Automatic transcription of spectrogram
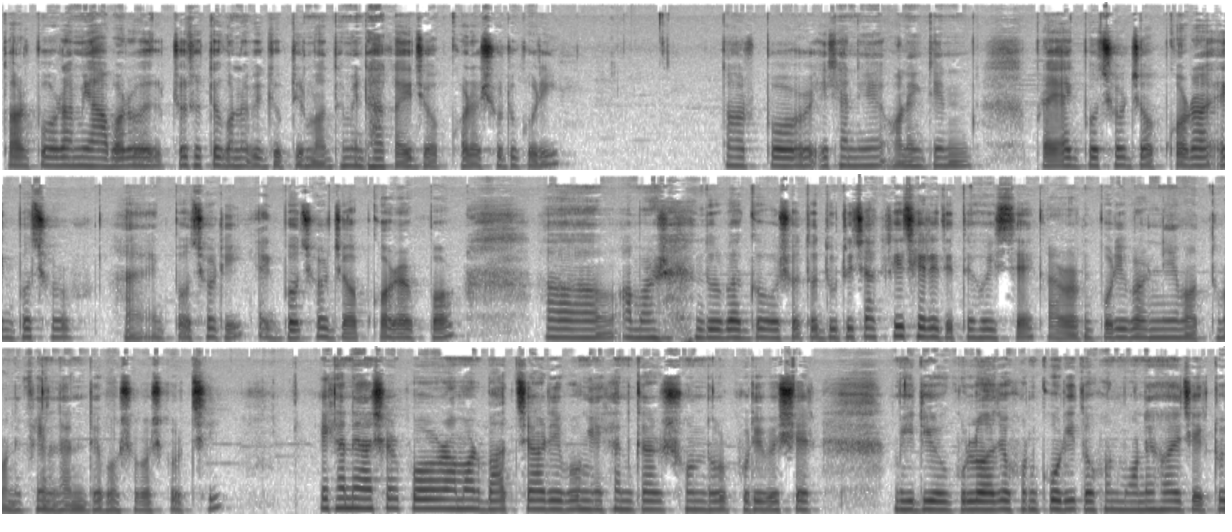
তারপর আমি আবারও চতুর্থ গণবিজ্ঞপ্তির মাধ্যমে ঢাকায় জব করা শুরু করি। তারপর এখানে অনেক দিন প্রায় এক বছর জব করা, এক বছর হ্যাঁ এক বছরই, এক বছর জব করার পর আমার দুর্ভাগ্যবশত দুটি চাকরি ছেড়ে দিতে হয়েছে কারণ পরিবার নিয়ে বর্তমানে ফিনল্যান্ডে বসবাস করছি। এখানে আসার পর আমার বাচ্চার এবং এখানকার সুন্দর পরিবেশের ভিডিওগুলো যখন করি, তখন মনে হয় যে একটু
